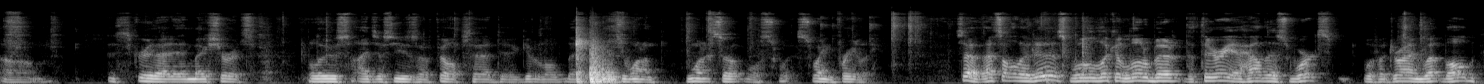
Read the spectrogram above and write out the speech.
um, screw that in, make sure it's loose. I just use a Phillips head to give it a little bit. But you want, them, you want it so it will sw swing freely. So that's all it is. We'll look at a little bit at the theory of how this works with a dry and wet bulb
